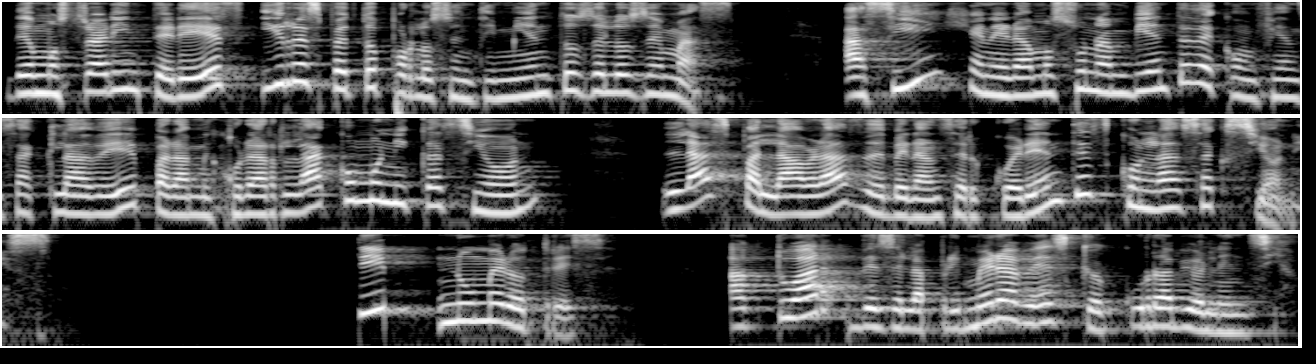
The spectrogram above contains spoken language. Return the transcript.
demostrar interés y respeto por los sentimientos de los demás. Así generamos un ambiente de confianza clave para mejorar la comunicación, las palabras deberán ser coherentes con las acciones. Tip número 3. Actuar desde la primera vez que ocurra violencia.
